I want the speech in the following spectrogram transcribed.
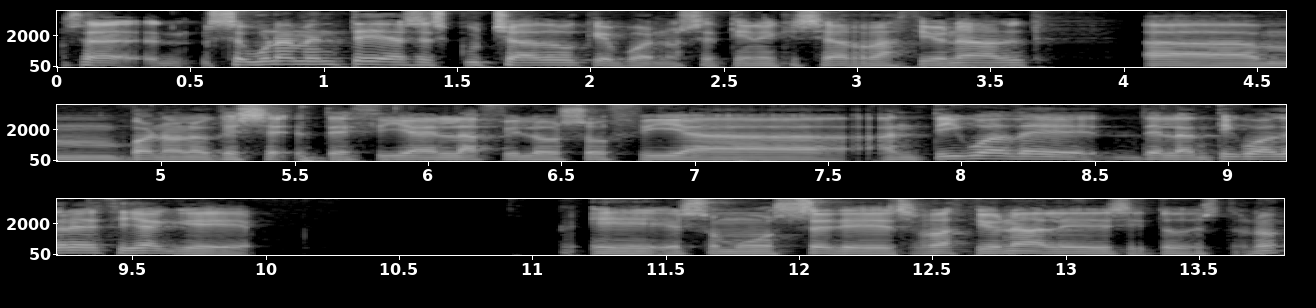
O sea, seguramente has escuchado que, bueno, se tiene que ser racional. bueno, lo que se decía en la filosofía antigua de, la antigua Grecia, que eh, somos seres racionales y todo esto, ¿no?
